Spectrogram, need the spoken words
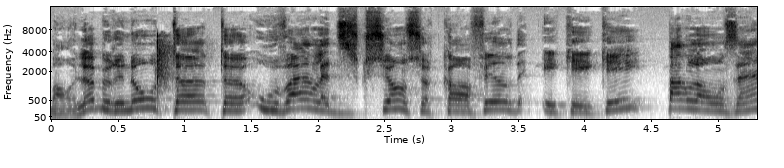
Bon, là, Bruno, tu as, ouvert la discussion sur Caulfield et Keke. Parlons-en.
